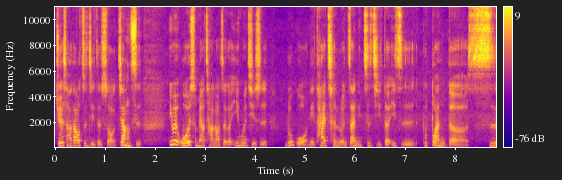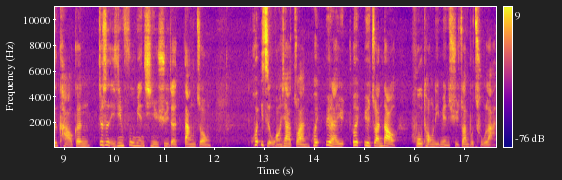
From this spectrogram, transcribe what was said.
觉察到自己的时候，这样子，因为我为什么要强调这个？因为其实如果你太沉沦在你自己的一直不断的思考跟就是已经负面情绪的当中，会一直往下钻，会越来越会越钻到。胡同里面去钻不出来，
